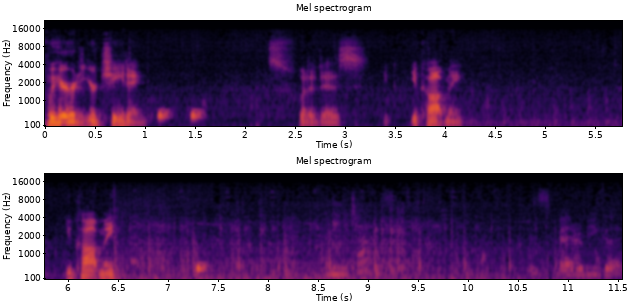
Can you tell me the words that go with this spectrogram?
Weird, you're cheating. That's what it is. You, you caught me. You caught me. And your task. This better be good.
